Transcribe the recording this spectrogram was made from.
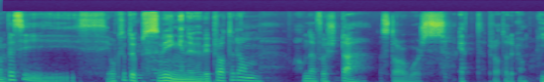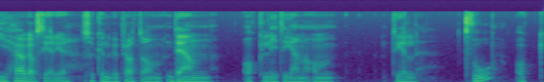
Eh. precis. Också ett uppsving nu. Vi pratade om, om den första Star Wars 1. Pratade vi om. I hög av serier så kunde vi prata om den och lite grann om del 2 och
